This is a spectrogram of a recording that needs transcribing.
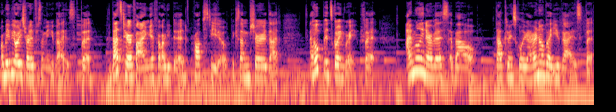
Or maybe already started for some of you guys, but that's terrifying if it already did. Props to you, because I'm sure that I hope it's going great, but I'm really nervous about the upcoming school year. I don't know about you guys, but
